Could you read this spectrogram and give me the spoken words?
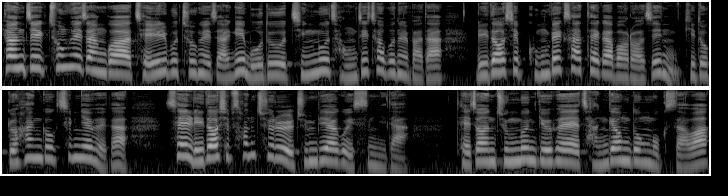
현직 총회장과 제1부총회장이 모두 직무 정지 처분을 받아 리더십 공백 사태가 벌어진 기독교 한국침례회가 새 리더십 선출을 준비하고 있습니다. 대전 중문교회 장경동 목사와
